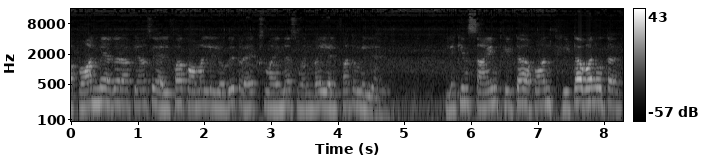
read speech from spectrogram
upon में अगर आप यहाँ से अल्फ़ा कॉमन ले लोगे तो x minus one by alpha तो मिल जाएगा। लेकिन sine theta upon theta one होता है।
